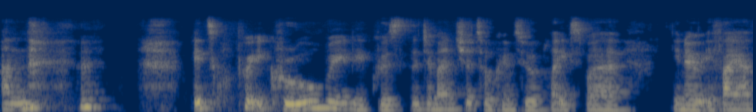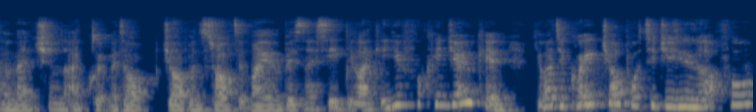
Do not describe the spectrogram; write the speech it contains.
And it's pretty cruel really because the dementia took him to a place where you know, if I ever mentioned that I quit my job and started my own business, he'd be like, Are you fucking joking? You had a great job. What did you do that for?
